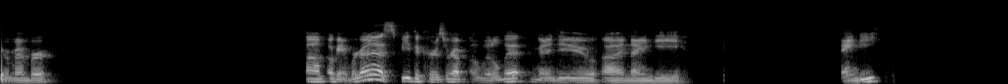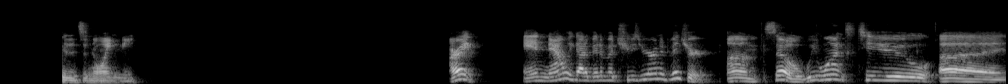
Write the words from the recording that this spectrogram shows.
Remember. Um, okay, we're gonna speed the cursor up a little bit. I'm gonna do uh, 90, 90, because it's annoying me. All right, and now we got a bit of a choose your own adventure. Um, so we want to uh,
